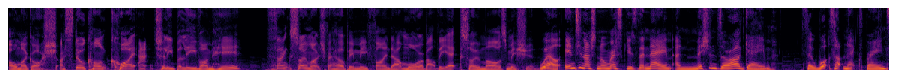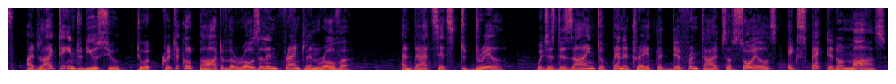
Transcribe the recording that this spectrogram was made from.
Oh my gosh, I still can't quite actually believe I'm here. Thanks so much for helping me find out more about the ExoMars mission. Well, International Rescue's the name, and missions are our game. So, what's up next, Brains? I'd like to introduce you to a critical part of the Rosalind Franklin rover, and that's its drill, which is designed to penetrate the different types of soils expected on Mars,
